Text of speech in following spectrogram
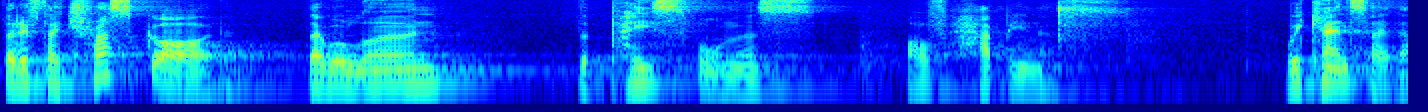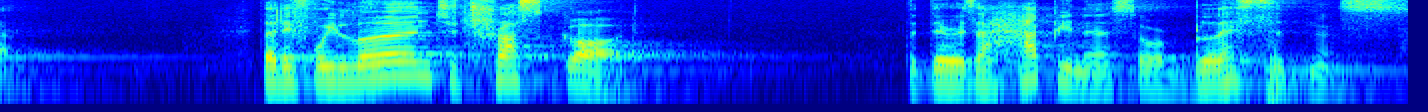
that if they trust God, they will learn the peacefulness of happiness. We can say that. That if we learn to trust God, that there is a happiness or a blessedness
